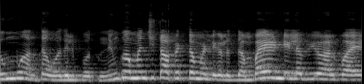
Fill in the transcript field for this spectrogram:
దుమ్ము అంతా వదిలిపోతుంది. ఇంకో మంచి టాపిక్తో మళ్ళీ కలుద్దాం. బాయ్ అండి. లవ్ యూ ఆల్ బాయ్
